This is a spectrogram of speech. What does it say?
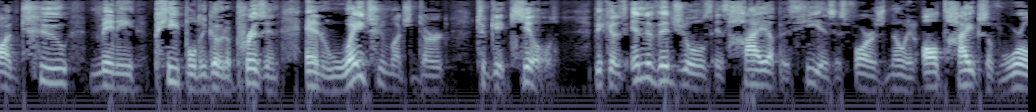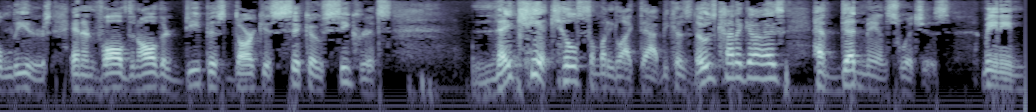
on too many people to go to prison and way too much dirt to get killed because individuals as high up as he is, as far as knowing all types of world leaders and involved in all their deepest, darkest sicko secrets, they can't kill somebody like that because those kind of guys have dead man switches. Meaning,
